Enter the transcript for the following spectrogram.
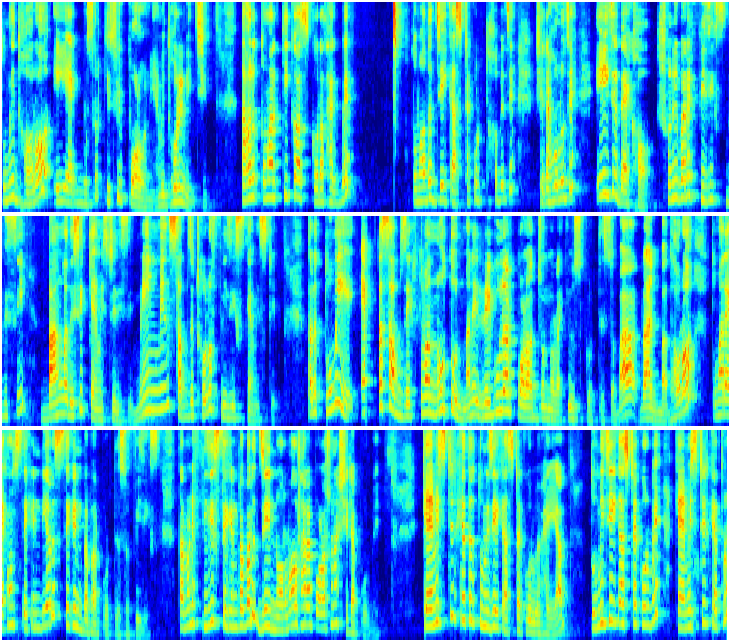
তুমি ধরো এই এক বছর কিছুই পড়োনি, আমি ধরে নিচ্ছি। তাহলে তোমার কি কাজ করা থাকবে? তোমাদের যেই কাজটা করতে হবে যে, সেটা হলো যে, এই যে দেখো, শনিবারে ফিজিক্স দিছি, বাংলা দিছি কেমিস্ট্রি দিছি। মেইন মেইন সাবজেক্ট হলো ফিজিক্স কেমিস্ট্রি তাহলে তুমি একটা সাবজেক্ট তোমার নতুন মানে রেগুলার পড়ার জন্য ইউজ করতেছো বা রাখবা। ধরো, তোমার এখন সেকেন্ড ইয়ারে সেকেন্ড পেপার পড়তেছো ফিজিক্স তার মানে ফিজিক্স সেকেন্ড পেপারে যে নর্মাল ধারা পড়াশোনা, সেটা পড়বে। কেমিস্ট্রির ক্ষেত্রে তুমি যেই কাজটা করবে ভাইয়া, তুমি যেই কাজটা করবে কেমিস্ট্রির ক্ষেত্রে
